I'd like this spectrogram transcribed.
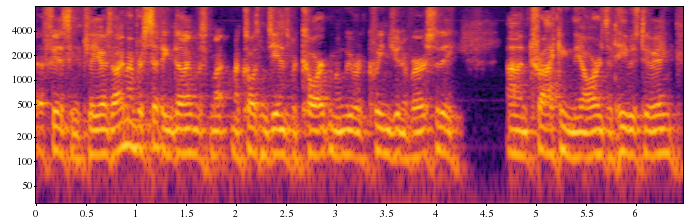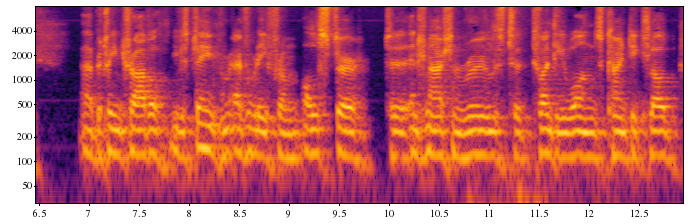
uh, facing players. I remember sitting down with my, my cousin James McCartan when we were at Queen's University and tracking the hours that he was doing. Uh, between travel. He was playing from everybody from Ulster to international rules to 21s county club.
